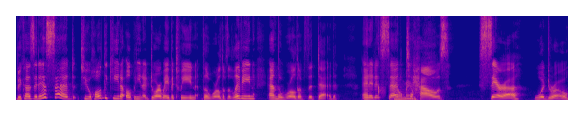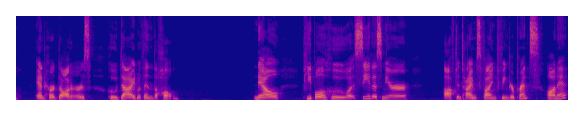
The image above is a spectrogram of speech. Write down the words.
because it is said to hold the key to opening a doorway between the world of the living and the world of the dead, and it is said man. to house Sarah Woodrow and her daughters who died within the home. Now, people who see this mirror oftentimes find fingerprints on it.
